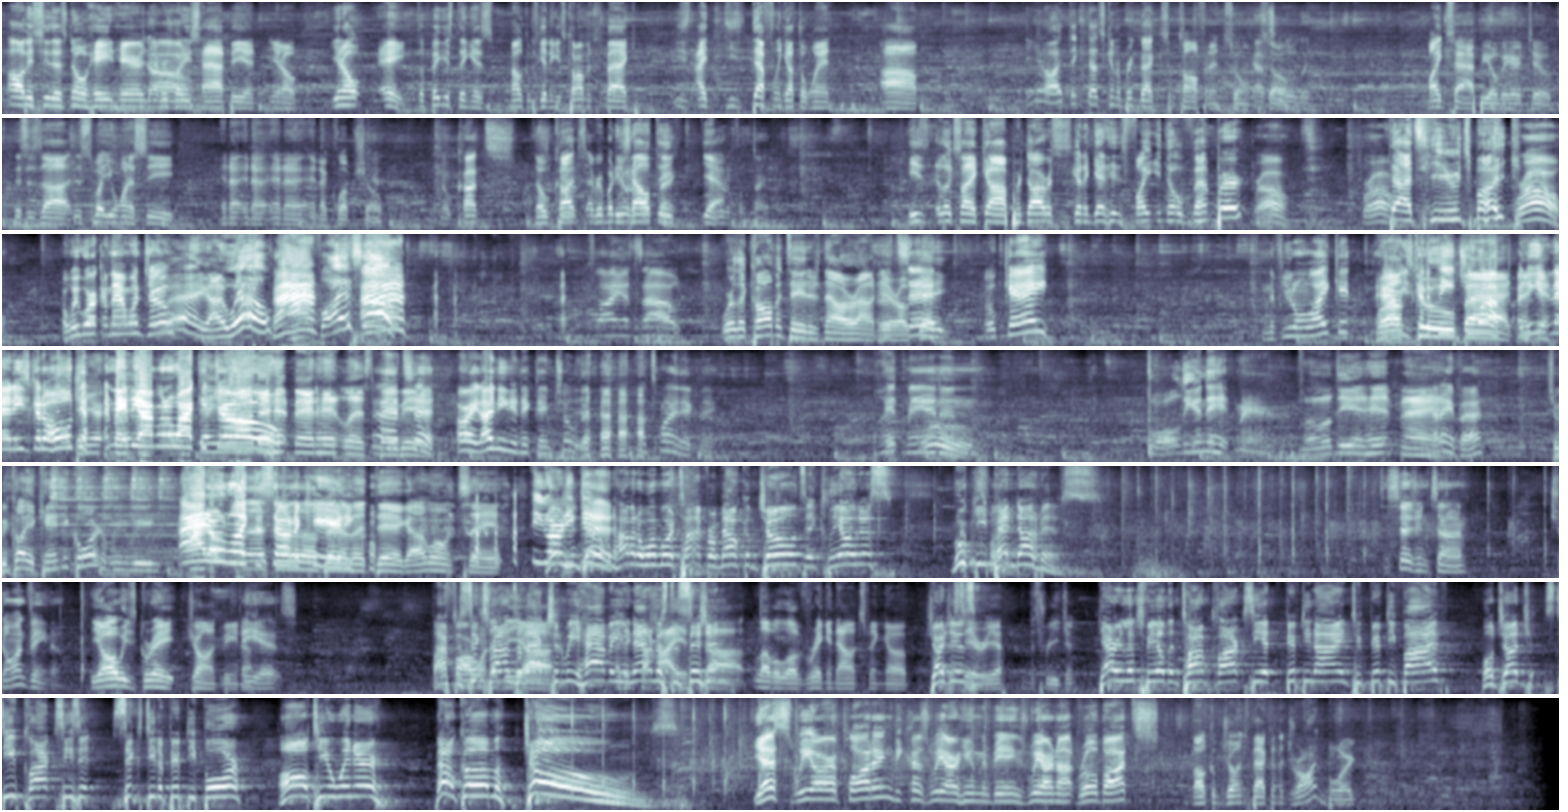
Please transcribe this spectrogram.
Obviously, there's no hate here. No. Everybody's happy, and you know, you know, hey, the biggest thing is Malcolm's getting his confidence back. He's, I, he's definitely got the win. Um, and, you know, I think that's going to bring back some confidence to him. Absolutely. So Mike's happy over here too. This is uh, this is what you want to see in a in a in a in a club show. No cuts. No It's cuts. Everybody's healthy. thing. Yeah. Beautiful thing. He's. It looks like uh, Pendarvis is gonna get his fight in November. Bro. Bro. That's huge, Mike. Bro. Are we working that one too? Hey, I will. Ah! Fly us Ah! out. Fly us out. We're the commentators now around here. Okay. it. Okay? And if you don't like it, Well, Harry's going to beat bad. you up. Then And, he, and then he's going to hold you. then And maybe I'm going to whack Then at you're on the you. Hitman hit list, That's baby. it. All right, I need a nickname too. then. What's my nickname? Hitman Ooh. and Baldy and the Hitman. Baldy and Hitman. That ain't bad. Should we call you Candy Corn? I we, I don't like the that's sound a of little candy. bit of a dig. I won't say it. you Ladies already did. how about one more time for Malcolm Jones and Cleotis Mookie fun. Pendarvis. Decision time. John Vina. The always great John Vina. He is. By After six one rounds the, of uh, action, we have a I think the unanimous highest, decision. Uh, level of ring announcing uh, in Judges- this area, in this region. Gary Litchfield and Tom Clark see it 59 to 55, while Judge Steve Clark sees it 60 to 54. All to your winner, Malcolm Jones. Yes, we are applauding because we are human beings. We are not robots. Malcolm Jones back on the drawing board.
